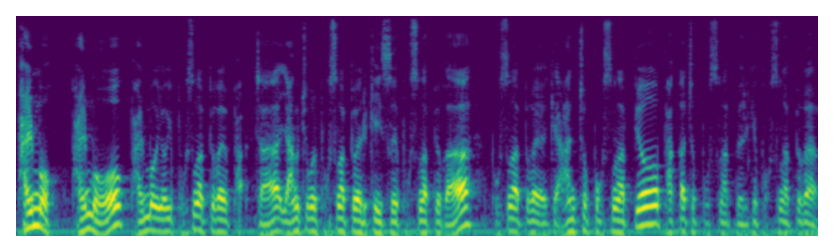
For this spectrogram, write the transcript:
발목, 발목, 발목 여기 복숭아뼈가 바- 자, 양쪽으로 복숭아뼈가 이렇게 있어요. 복숭아뼈가 복숭아뼈가 이렇게 안쪽 복숭아뼈, 바깥쪽 복숭아뼈 이렇게 복숭아뼈가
